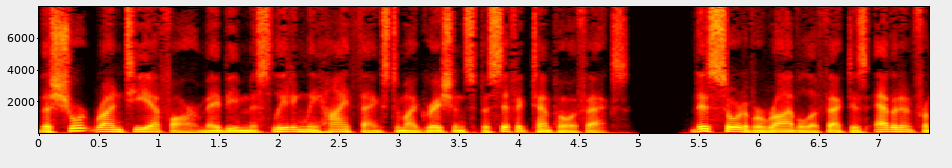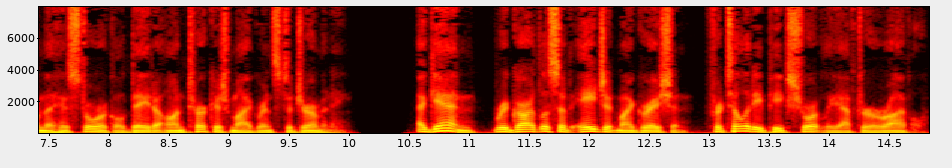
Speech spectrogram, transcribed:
the short run TFR may be misleadingly high thanks to migration specific tempo effects. This sort of arrival effect is evident from the historical data on Turkish migrants to Germany. Again, regardless of age at migration, fertility peaks shortly after arrival.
